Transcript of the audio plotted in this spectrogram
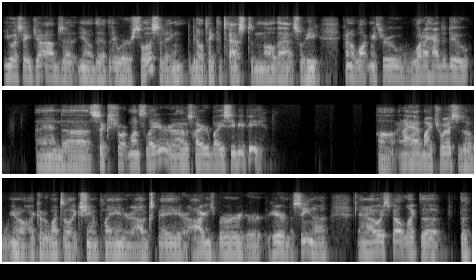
USA jobs that you know that they were soliciting to be able to take the test and all that. So he kind of walked me through what I had to do, and uh, six short months later, I was hired by CBP. Uh, and I had my choices of you know I could have went to like Champlain or Alex Bay or Ogdensburg or here in Massena. and I always felt like the the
